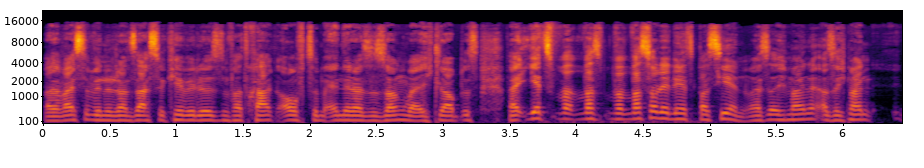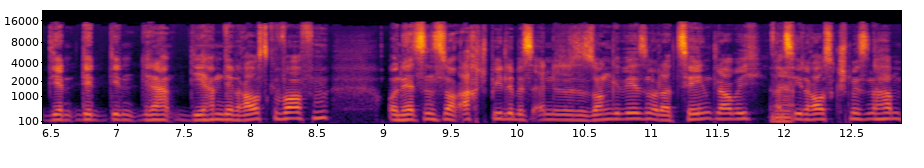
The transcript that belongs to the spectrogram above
also weißt du, wenn du dann sagst, okay, wir lösen einen Vertrag auf zum Ende der Saison, weil ich glaube, es, weil jetzt, was, was soll denn jetzt passieren? Weißt du, was ich meine? Also ich meine, die, die, die, die haben den rausgeworfen und jetzt sind es noch acht Spiele bis Ende der Saison gewesen oder zehn, glaube ich, als ja. sie ihn rausgeschmissen haben.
